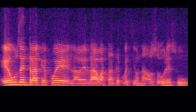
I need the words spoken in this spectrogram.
Es un central que fue, la verdad, bastante cuestionado sobre su,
